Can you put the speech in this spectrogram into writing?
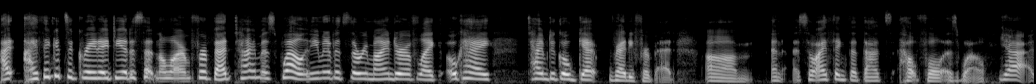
I, I think it's a great idea to set an alarm for bedtime as well. And even if it's the reminder of like, okay, time to go get ready for bed. Um, and so I think that that's helpful as well. Yeah,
